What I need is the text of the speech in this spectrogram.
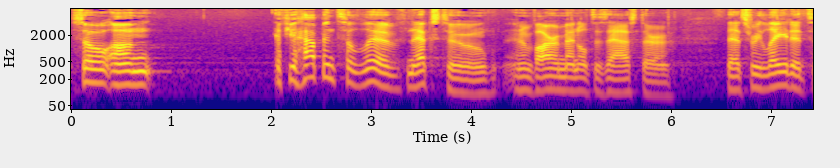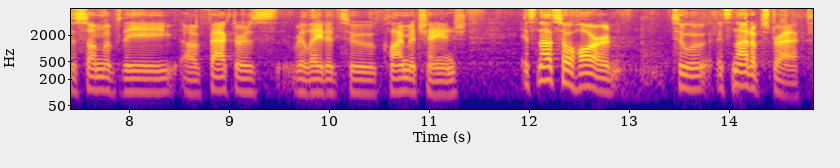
So, um, if you happen to live next to an environmental disaster that's related to some of the uh, factors related to climate change, it's not so hard to, it's not abstract.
